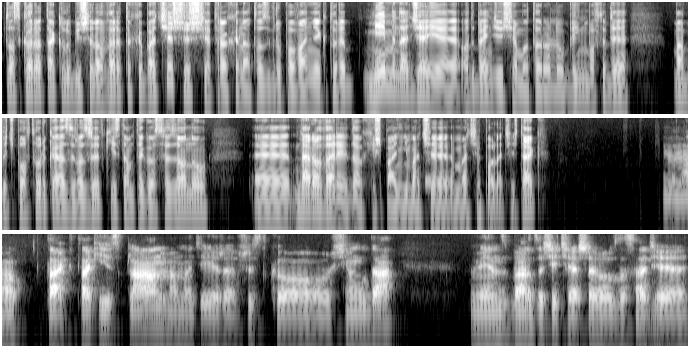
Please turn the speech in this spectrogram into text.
To skoro tak lubisz rower, to chyba cieszysz się trochę na to zgrupowanie, które miejmy nadzieję odbędzie się Motoru Lublin, bo wtedy ma być powtórka z rozrywki z tamtego sezonu. E, na rowery do Hiszpanii macie, macie polecieć, tak? No tak, taki jest plan. Mam nadzieję, że wszystko się uda, więc bardzo się cieszę, bo w zasadzie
